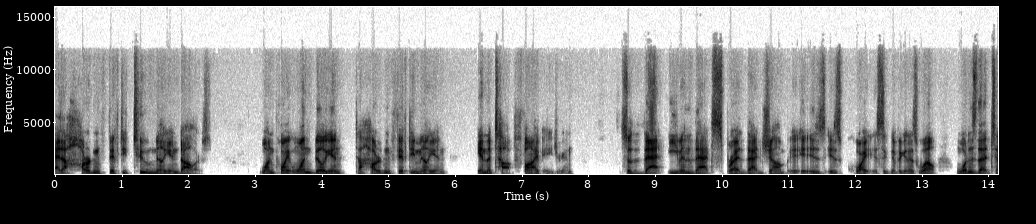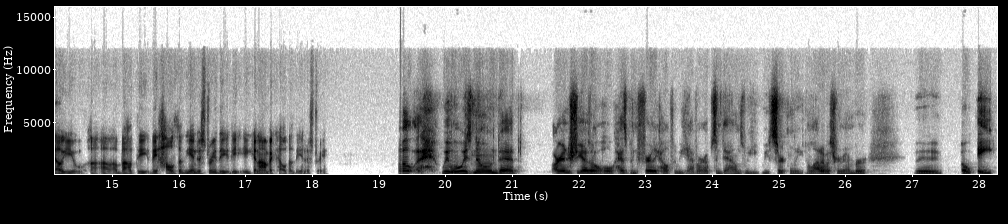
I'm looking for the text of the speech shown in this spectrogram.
at 152 million dollars. 1.1 billion to 150 million in the top five, Adrian. So that even that spread, that jump is is quite significant as well. What does that tell you uh, uh, about the the health of the industry, the the economic health of the industry? Well, we've always known that our industry as a whole has been fairly healthy. We have our ups and downs. We we certainly a lot of us remember the 08,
